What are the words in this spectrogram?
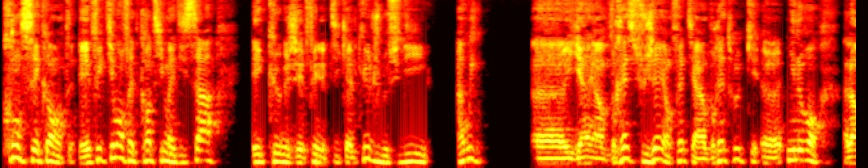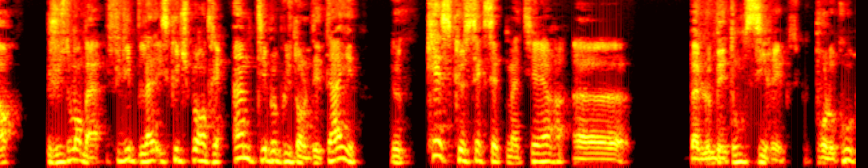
conséquente. Et effectivement, en fait, quand il m'a dit ça et que j'ai fait les petits calculs, je me suis dit, ah oui, euh, il y a un vrai sujet. En fait, il y a un vrai truc euh, innovant. Alors, justement, bah, Philippe, là, est-ce que tu peux rentrer un petit peu plus dans le détail de qu'est-ce que c'est que cette matière, euh, ben, le béton ciré. Pour le coup,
